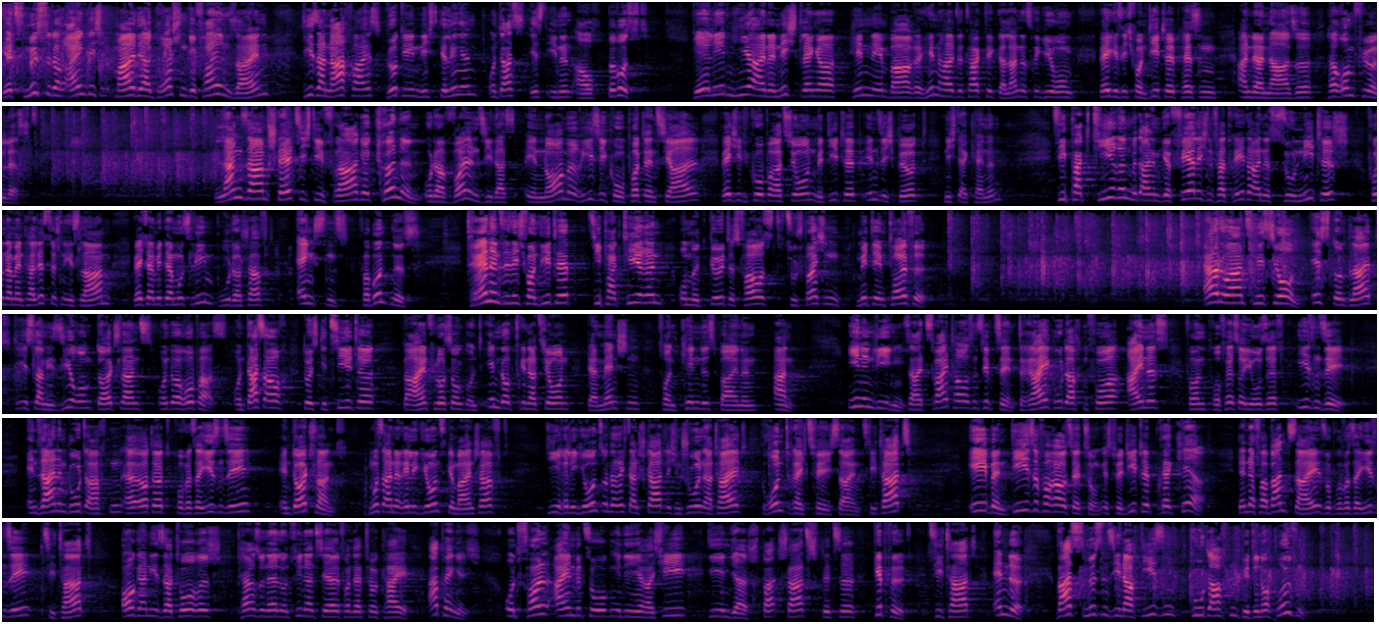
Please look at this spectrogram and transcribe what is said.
jetzt müsste doch eigentlich einmal der Groschen gefallen sein. Dieser Nachweis wird Ihnen nicht gelingen, und das ist Ihnen auch bewusst. Wir erleben hier eine nicht länger hinnehmbare Hinhaltetaktik der Landesregierung, welche sich von DITIB Hessen an der Nase herumführen lässt. Langsam stellt sich die Frage, können oder wollen Sie das enorme Risikopotenzial, welches die Kooperation mit DITIB in sich birgt, nicht erkennen? Sie paktieren mit einem gefährlichen Vertreter eines sunnitisch-fundamentalistischen Islam, welcher mit der Muslimbruderschaft engstens verbunden ist. Trennen Sie sich von DITIB. Sie paktieren, um mit Goethes Faust zu sprechen, mit dem Teufel. Erdogans Mission ist und bleibt die Islamisierung Deutschlands und Europas, und das auch durch gezielte Beeinflussung und Indoktrination der Menschen von Kindesbeinen an. Ihnen liegen seit 2017 drei Gutachten vor, eines von Prof. Josef Isensee. In seinem Gutachten erörtert Prof. Isensee, in Deutschland muss eine Religionsgemeinschaft die Religionsunterricht an staatlichen Schulen erteilt, grundrechtsfähig sein. Zitat Eben diese Voraussetzung ist für DITIB prekär, denn der Verband sei, so Prof. Isensee, Zitat, organisatorisch, personell und finanziell von der Türkei abhängig und voll einbezogen in die Hierarchie, die in der Staatsspitze gipfelt. Zitat Ende. Was müssen Sie nach diesem Gutachten bitte noch prüfen?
